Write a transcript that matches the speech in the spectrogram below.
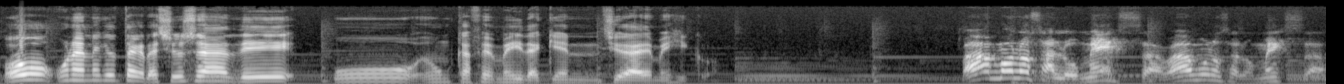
o una anécdota graciosa de un, café made aquí en Ciudad de México. Vámonos a lo mexa, vámonos a lo mexa.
